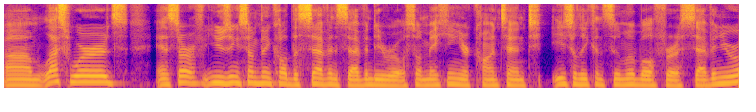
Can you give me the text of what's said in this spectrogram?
um, less words and start using something called the 770 rule. So making your content easily consumable for a seven year old.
